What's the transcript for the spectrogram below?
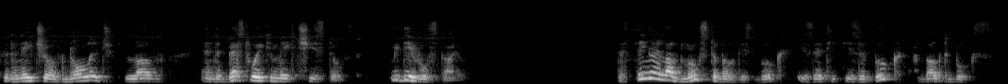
to the nature of knowledge, love, and the best way to make cheese toast, medieval style. The thing I love most about this book is that it is a book about books.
